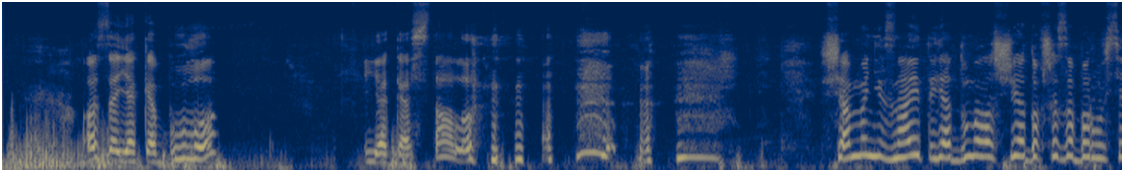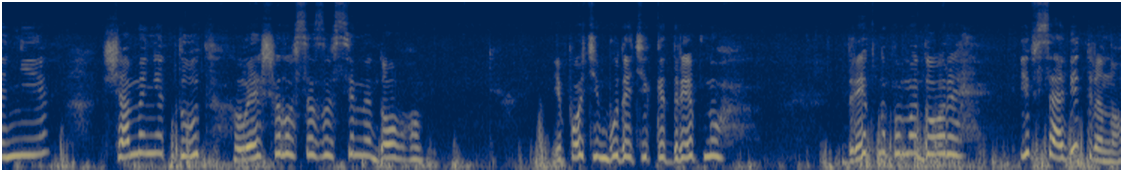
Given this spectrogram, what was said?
Оце яке було, яке стало. Ще мені, знаєте, я думала, що я довше заберуся. Ні. Ще мені тут лишилося зовсім недовго. І потім буде тільки дрипну, дрипну помидори і все, вітряно.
